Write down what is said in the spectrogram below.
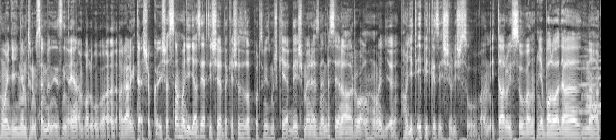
hogy így nem tudunk szembenézni a jelen valóval, a realitásokkal. És azt hiszem, hogy így azért is érdekes ez az opportunizmus kérdés, mert ez nem beszél arról, hogy, hogy itt építkezésről is szó van. Itt arról is szó van, hogy a baloldalnak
